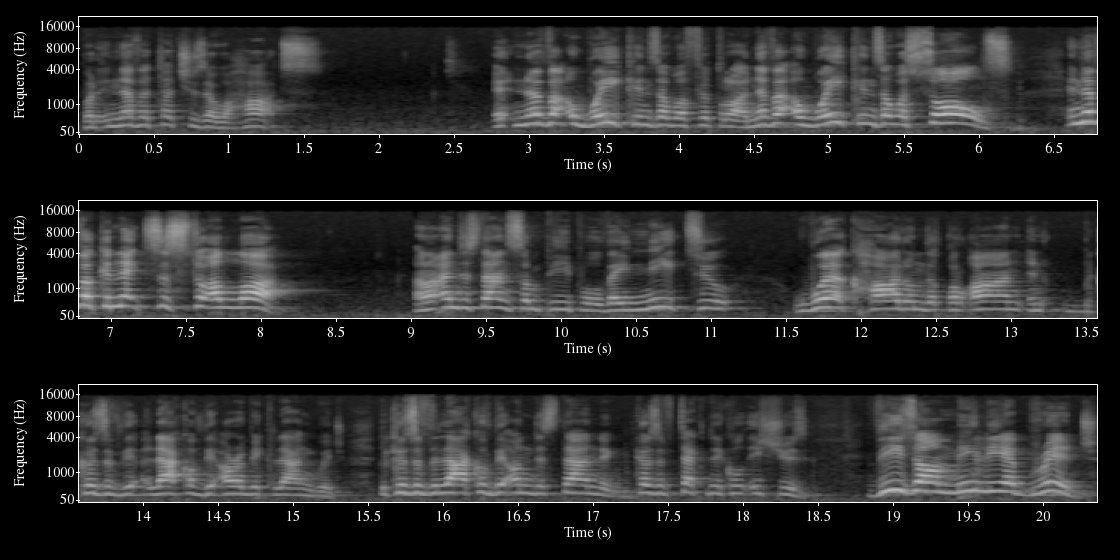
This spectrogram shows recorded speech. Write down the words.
but it never touches our hearts. It never awakens our fitrah, never awakens our souls. It never connects us to Allah. And I understand some people, they need to work hard on the Quran because of the lack of the Arabic language, because of the lack of the understanding, because of technical issues. These are merely a bridge.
